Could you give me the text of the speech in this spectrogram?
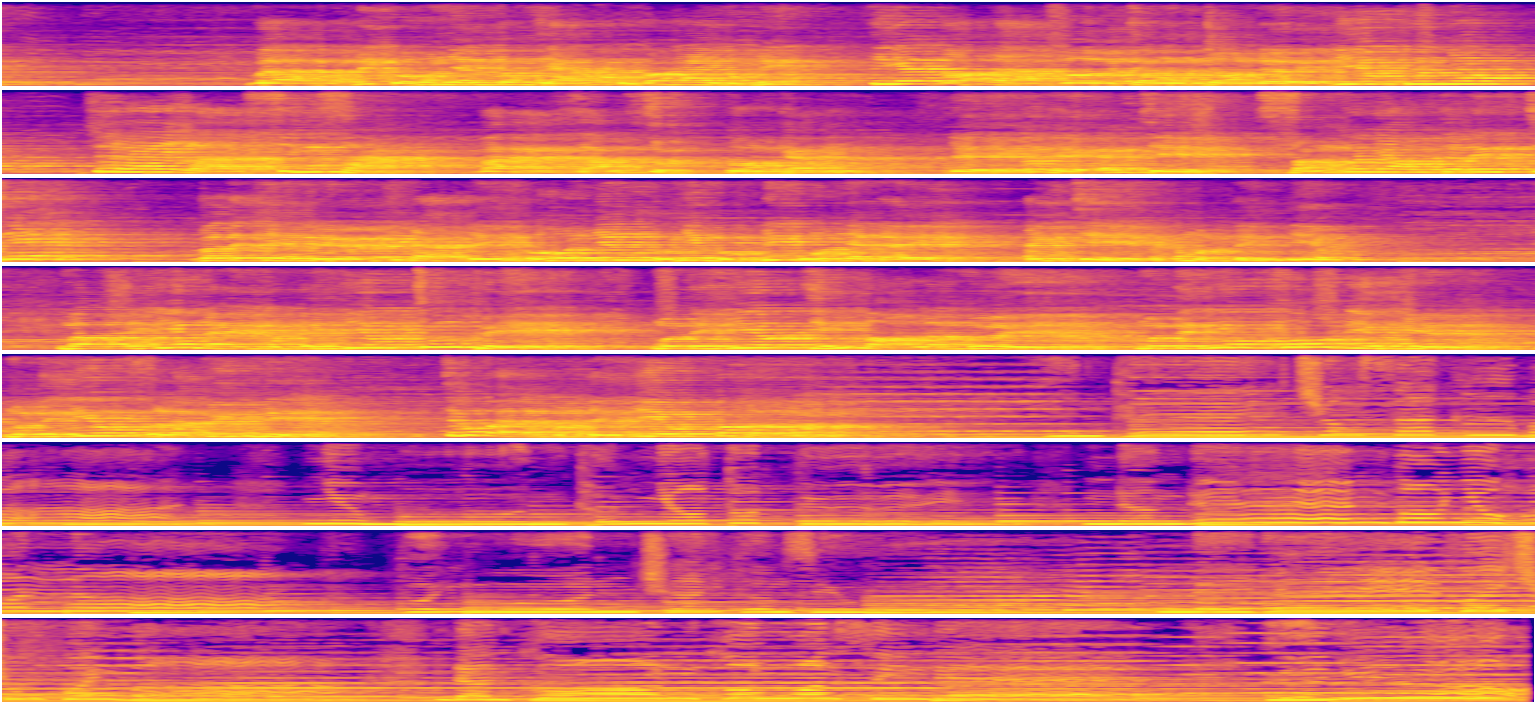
Và mục đích của hôn nhân công giáo cũng có hai mục đích. Thứ nhất, đó là vợ chồng trọn đời yêu thương nhau. Thứ hai là sinh sản và giáo dục con cái để có thể anh chị sống với nhau cho đến chết và thực hiện được cái đặc tính của hôn nhân cũng như mục đích của hôn nhân đấy anh chị phải có một tình yêu mà tình yêu này một tình yêu trung thủy một tình yêu chính bỏ là mười, một tình yêu vô điều kiện, một tình yêu là vĩnh viễn. Chứ không phải là một tình yêu có hợp đồng. Đàn con khôn ngoan xinh đẹp. Tựa như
